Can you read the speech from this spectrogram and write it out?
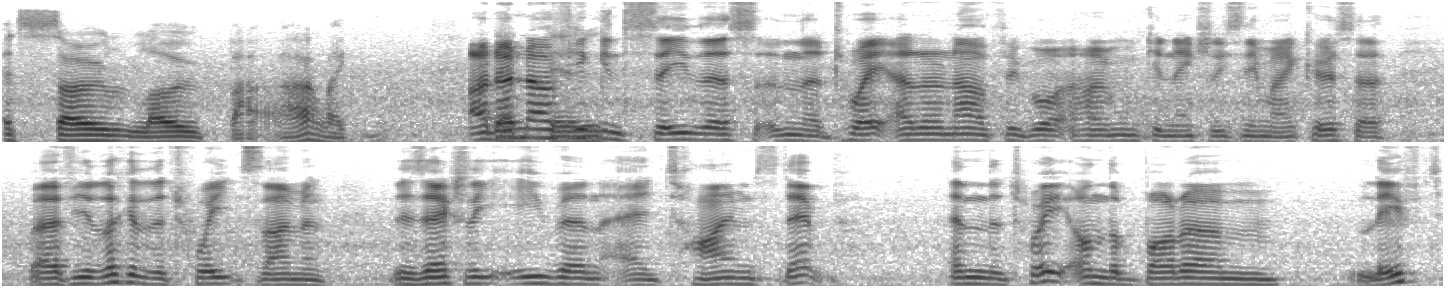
it's so low bar like I don't know if you is- can see this in the tweet. I don't know if people at home can actually see my cursor. But if you look at the tweet, Simon, there's actually even a timestamp in the tweet on the bottom left.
